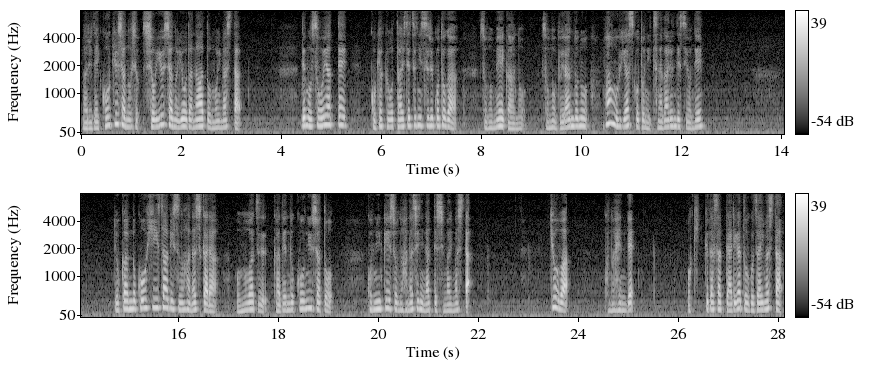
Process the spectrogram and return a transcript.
まるで高級車の所有者のようだなと思いました。でもそうやって顧客を大切にすることがそのメーカーのそのブランドのファンを増やすことにつながるんですよね。旅館のコーヒーサービスの話から思わず家電の購入者とコミュニケーションの話になってしまいました今日はこの辺でお聴きくださってありがとうございました。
